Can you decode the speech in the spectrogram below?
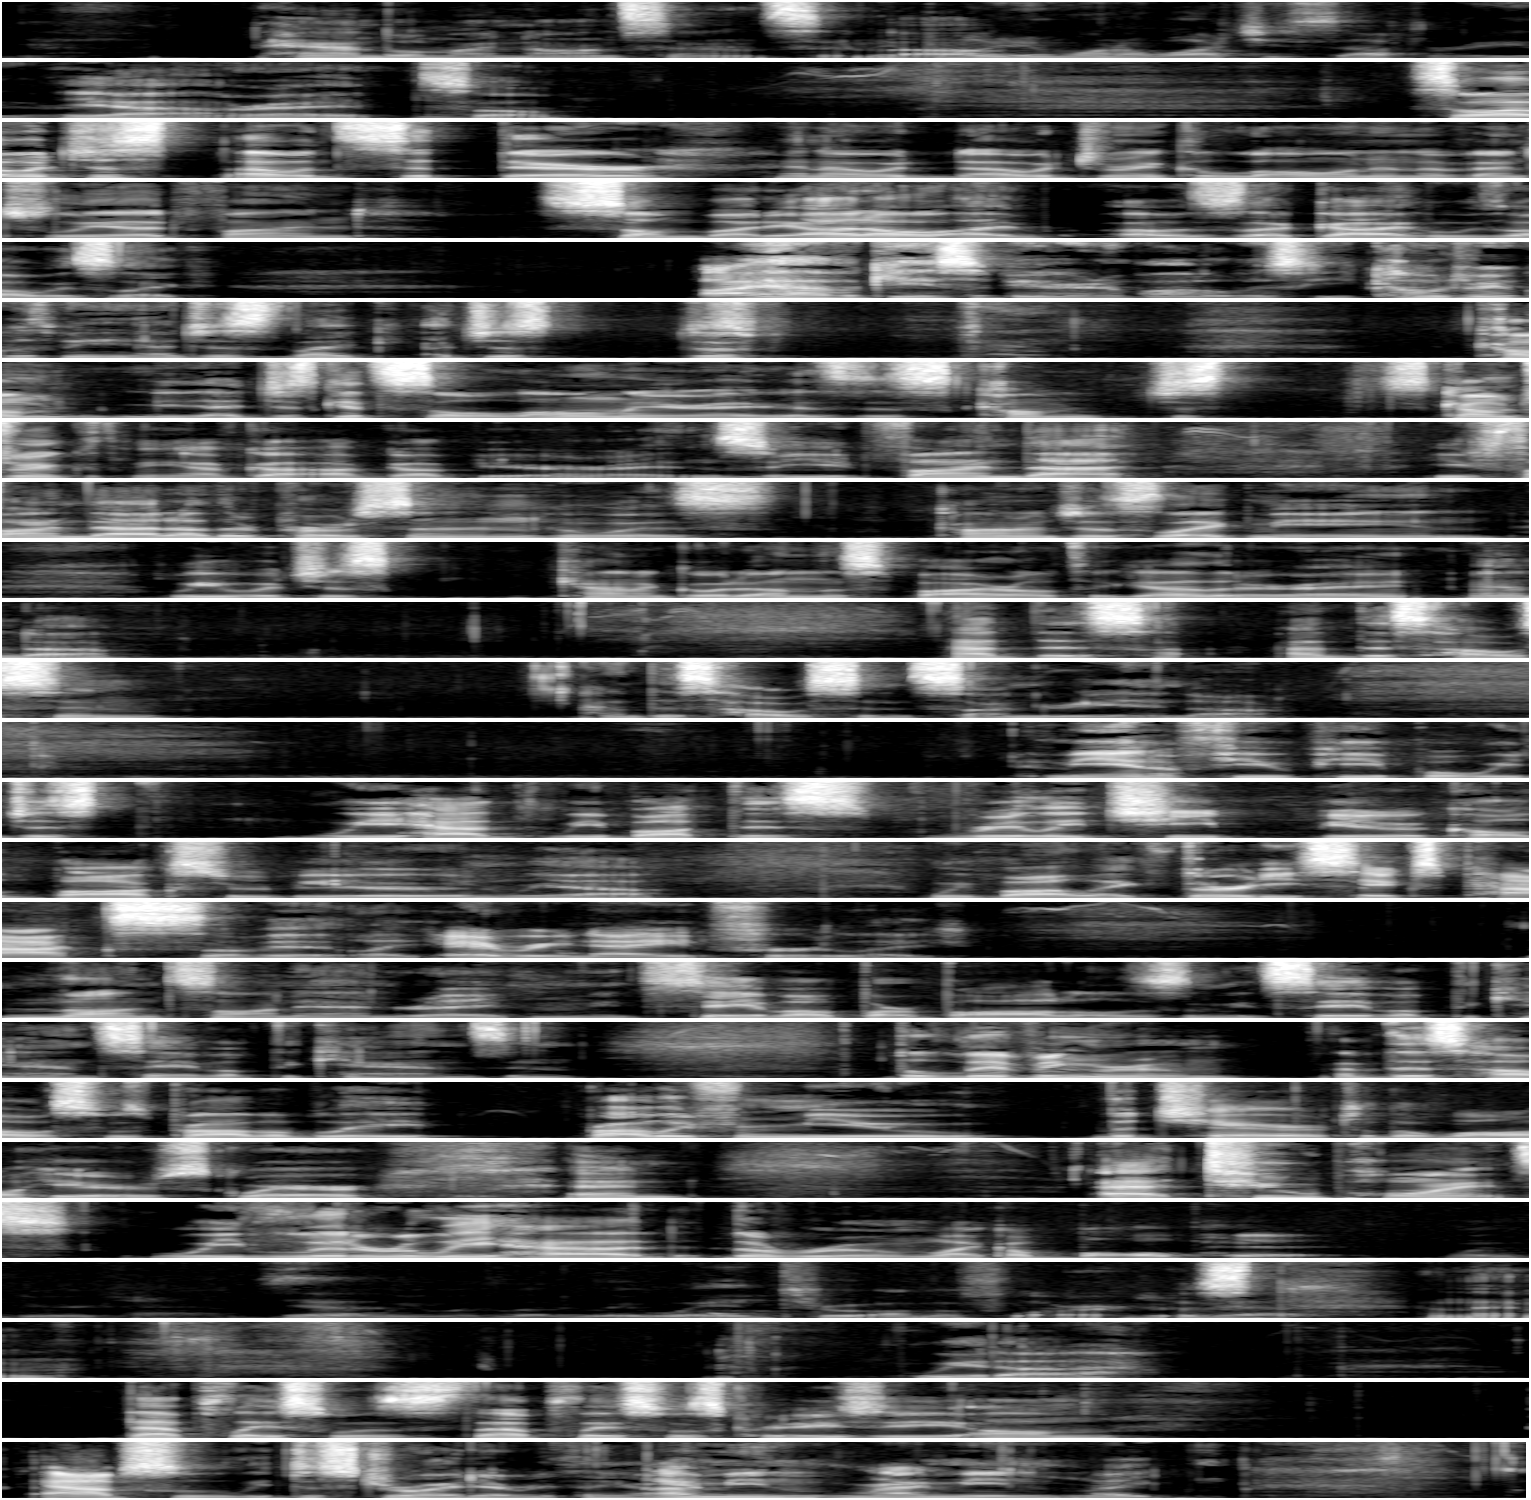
handle my nonsense and they probably uh, didn't want to watch you suffer either. Yeah right yeah. so. So i would just i would sit there and i would i would drink alone and eventually i'd find somebody. I'd all i i was that guy who was always like i have a case of beer and a bottle of whiskey. Come drink with me. I just like i just just come i just get so lonely right? It's just come just just come drink with me. I've got I've got beer, right? And so you'd find that you'd find that other person who was kind of just like me, and we would just kind of go down the spiral together, right? And uh, had this had this house in had this house in Sundre, and uh, me and a few people, we just we had we bought this really cheap beer called Boxer beer, and we uh we bought like 36 packs of it like every night for like months on end, right? And we'd save up our bottles and we'd save up the cans, save up the cans. And the living room of this house was probably, probably from you, the chair to the wall here, square. And at two points, we literally had the room like a ball pit with beer cans. Yeah. we would literally wade through on the floor just, yeah. and then we'd uh that place was that place was crazy. Um absolutely destroyed everything. I mean I mean like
